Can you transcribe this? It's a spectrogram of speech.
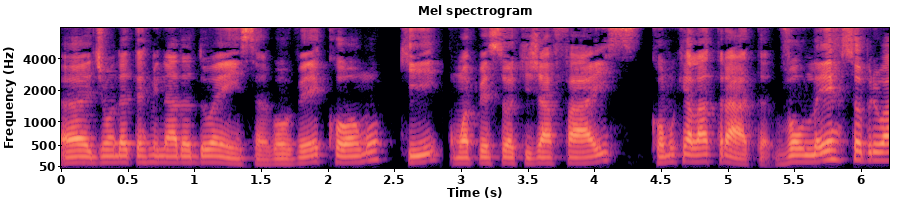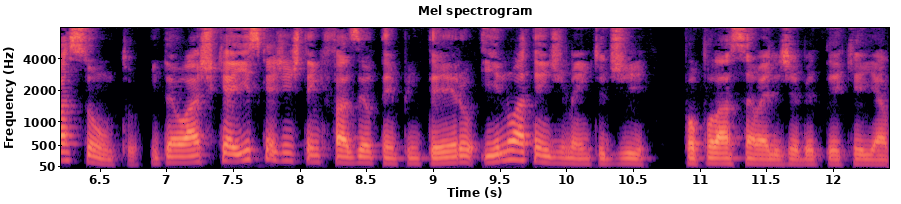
uh, de uma determinada doença. Vou ver como que uma pessoa que já faz, como que ela trata. Vou ler sobre o assunto. Então eu acho que é isso que a gente tem que fazer o tempo inteiro e no atendimento de população LGBTQIA+,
